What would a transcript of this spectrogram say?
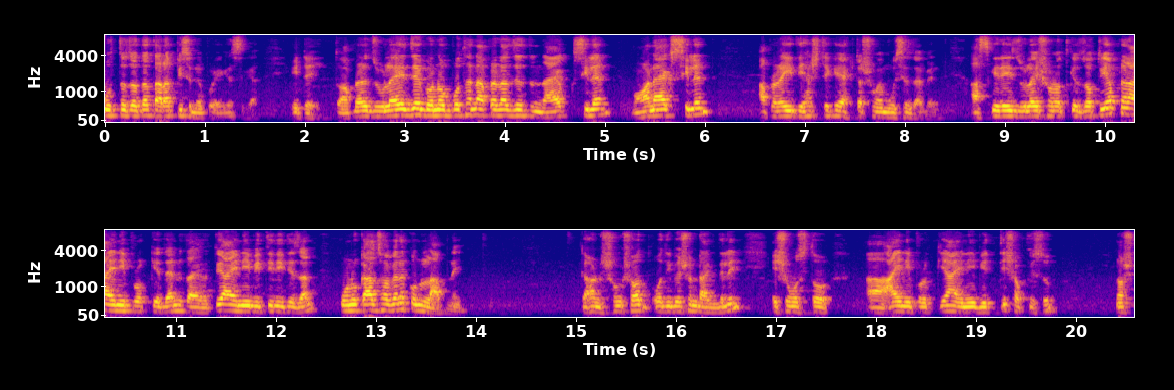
মুক্তিযোদ্ধা তারা পিছনে পড়ে গেছে। এটাই। তো আপনারা জুলাই যে গণঅভ্যুত্থানে আপনারা যে নায়ক ছিলেন, মহানায়ক ছিলেন, আপনারা ইতিহাস থেকে একটা সময় মুছে যাবেন। আজকের এই জুলাই সনদকে যতই আপনারা আইনি প্রক্রিয়া দেন যতই আইনি ভিত্তি দিতে যান, কোনো কাজ হবে না, কোনো লাভ নেই। কারণ সংসদ অধিবেশন ডাক দিলেই এই সমস্ত আইনি প্রক্রিয়া, আইনি ভিত্তি সবকিছু নষ্ট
